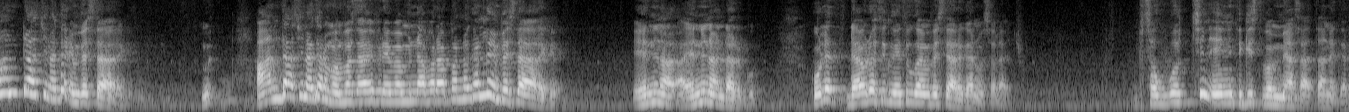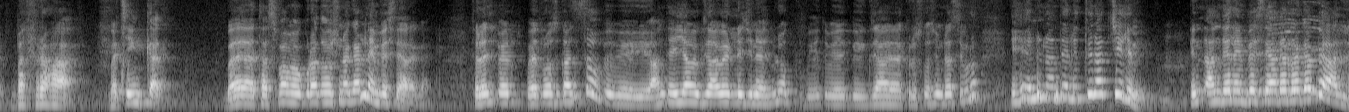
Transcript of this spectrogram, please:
አንዳች ነገር invest አያደርግም። አንዳች ነገር መንፈሳዊ ፍሬ በምናፈራበት ነገር ላይ invest አያደርግም። ይህንን አንድ አድርጉ። ሁለት ዲያብሎስ የቱ ጋር invest ያደርጋል መሰላችሁ? ሰዎችን ይህንን ትዕግስት በሚያሳጣ ነገር፣ በፍርሃት፣ በጭንቀት፣ በተስፋ መቁረጦች ነገር ላይ invest ያደርጋል። ስለዚህ ጴጥሮስ ጋር ሰው አንተ ያው እግዚአብሔር ልጅ ነህ ብሎ ክርስቶስም ደስ ብሎ ይሄንን አንተ ልትል አትችልም፣ አንተ ላይ invest ያደረገብህ አለ።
